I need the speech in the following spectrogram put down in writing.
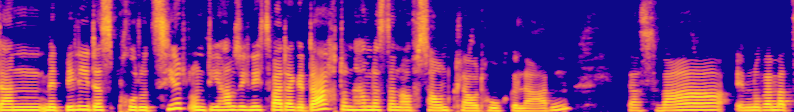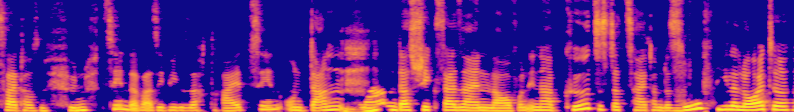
dann mit Billy das produziert und die haben sich nichts weiter gedacht und haben das dann auf Soundcloud hochgeladen. Das war im November 2015, da war sie wie gesagt 13 und dann Mhm. nahm das Schicksal seinen Lauf und innerhalb kürzester Zeit haben das so viele Leute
